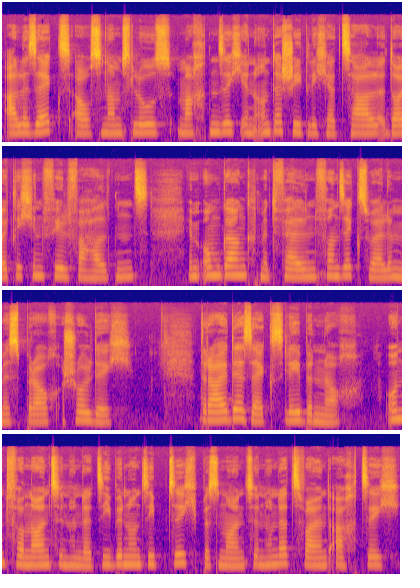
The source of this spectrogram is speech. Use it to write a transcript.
Alle sechs ausnahmslos machten sich in unterschiedlicher Zahl deutlichen Fehlverhaltens im Umgang mit Fällen von sexuellem Missbrauch schuldig. Drei der sechs leben noch und von 1977 bis 1982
